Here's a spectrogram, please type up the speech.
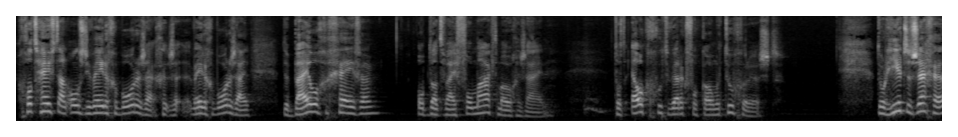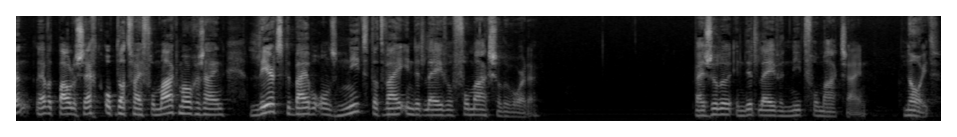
God heeft aan ons die wedergeboren zijn, wedergeboren zijn de Bijbel gegeven, opdat wij volmaakt mogen zijn. Tot elk goed werk volkomen toegerust. Door hier te zeggen, wat Paulus zegt, opdat wij volmaakt mogen zijn, leert de Bijbel ons niet dat wij in dit leven volmaakt zullen worden. Wij zullen in dit leven niet volmaakt zijn. Nooit.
